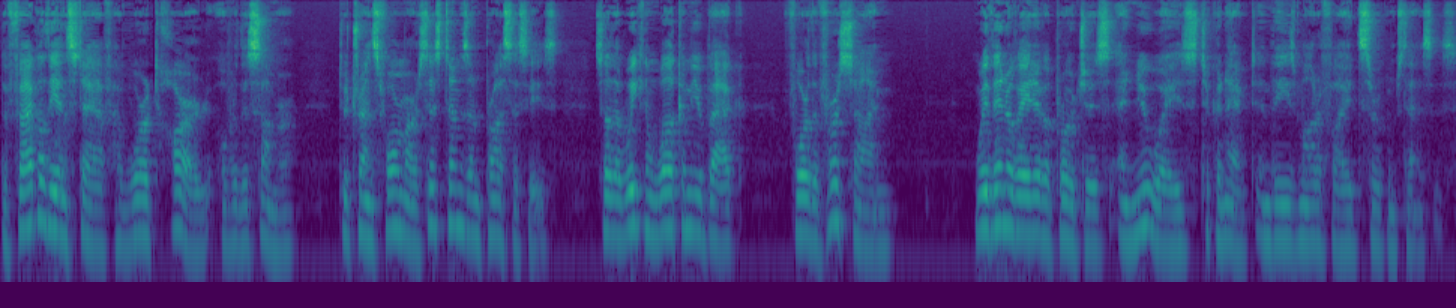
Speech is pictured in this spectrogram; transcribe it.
The faculty and staff have worked hard over the summer to transform our systems and processes so that we can welcome you back for the first time with innovative approaches and new ways to connect in these modified circumstances.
